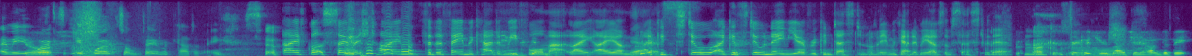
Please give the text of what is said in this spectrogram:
I mean, it God. worked. It worked on Fame Academy, so I've got so much time for the Fame Academy format. Like I am, I could still, I could still name you every contestant of Fame Academy. I was obsessed with it. Loved it so Could much. you imagine having to be?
